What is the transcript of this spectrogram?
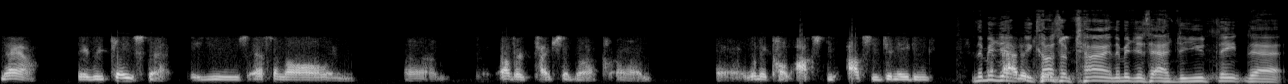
Now they replaced that. They use ethanol and um, other types of uh, um, uh, what they call oxy- oxygenating Let me just, because of time, let me just ask: Do you think that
